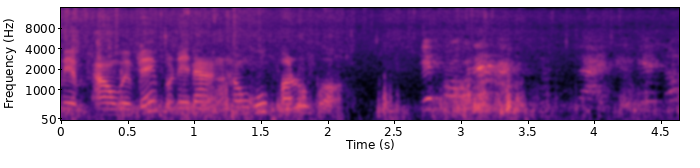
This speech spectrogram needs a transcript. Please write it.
แบบเอาแบบได้บ่ได้ล้างเฮาฮุบเอาลูกบ่เก็บพอได้หลายเก็บเนาะ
